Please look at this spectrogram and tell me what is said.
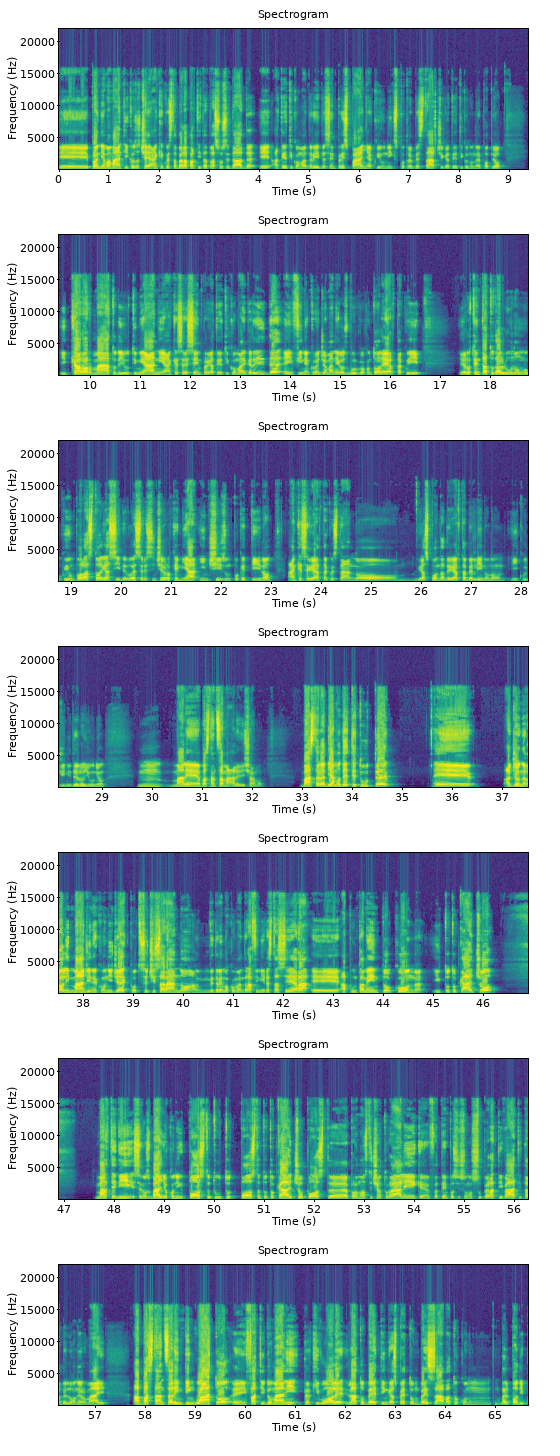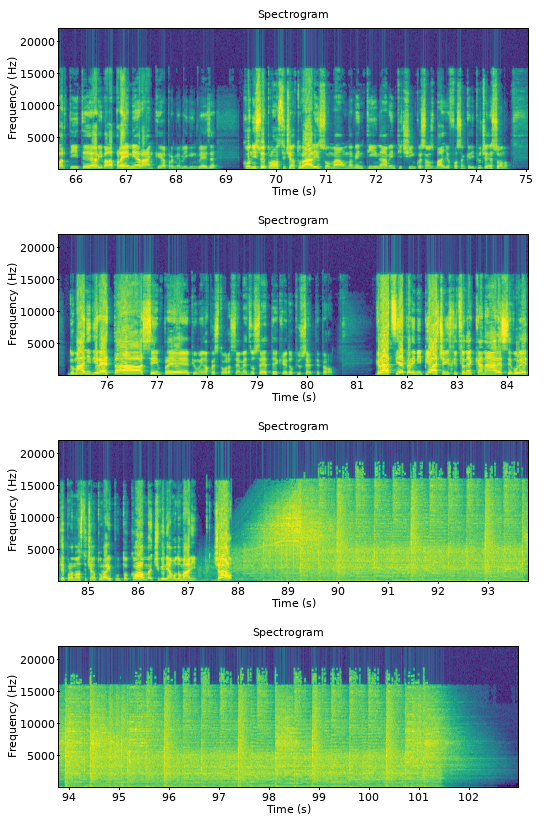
E poi andiamo avanti. Cosa c'è? Anche questa bella partita tra Sociedad e Atletico Madrid, sempre in Spagna. Qui un X potrebbe starci, che Atletico non è proprio il caro armato degli ultimi anni, anche se è sempre Atletico Madrid. E infine ancora in Germania, Rosburgo contro l'Erta. Qui ero tentato dall'1, qui un po' la storia, sì, devo essere sincero che mi ha inciso un pochettino, anche se l'Erta quest'anno, la sponda dell'Erta Berlino, non i cugini dello Union, mm, male, abbastanza male, diciamo. Basta, le abbiamo dette tutte. Eh, aggiornerò l'immagine con i jackpot se ci saranno, vedremo come andrà a finire stasera e appuntamento con il Totocalcio martedì, se non sbaglio con il post tutto, post Totocalcio, post eh, pronostici naturali che nel frattempo si sono super attivati, tabellone ormai abbastanza rimpinguato. Eh, infatti, domani, per chi vuole lato betting, aspetto un bel sabato con un, un, bel po' di partite. Arriva la Premier, anche la Premier League inglese, con i suoi pronostici naturali. Insomma, una ventina, 25, se non sbaglio, forse anche di più, ce ne sono. Domani diretta sempre più o meno a quest'ora, 6 e mezzo 7, credo più 7 però. Grazie per i mi piace, l'iscrizione al canale, se volete pronosticinaturali.com, ci vediamo domani. Ciao!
